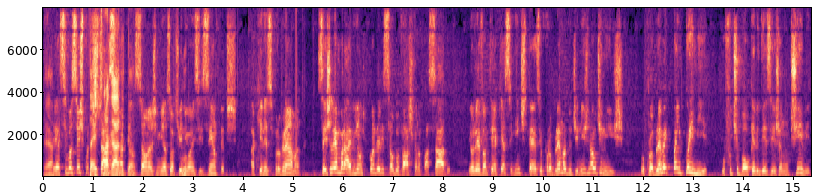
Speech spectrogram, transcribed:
É? É, se vocês Tá prestassem então. atenção nas minhas opiniões isentas aqui nesse programa, vocês lembrariam de quando ele saiu do Vasco ano passado, eu levantei aqui a seguinte tese: o problema do Diniz não é o Diniz. O problema é que para imprimir o futebol que ele deseja num time,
